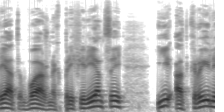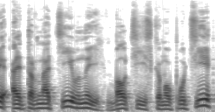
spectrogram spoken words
ряд важных преференций и открыли альтернативный Балтийскому пути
